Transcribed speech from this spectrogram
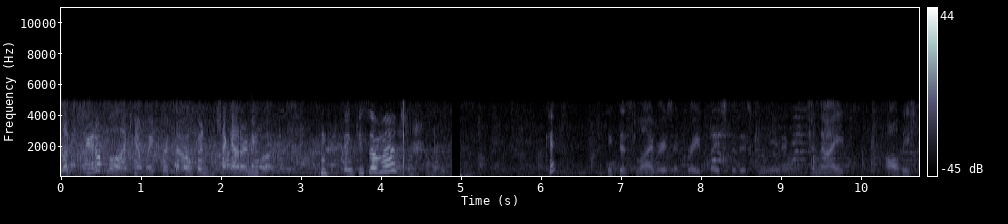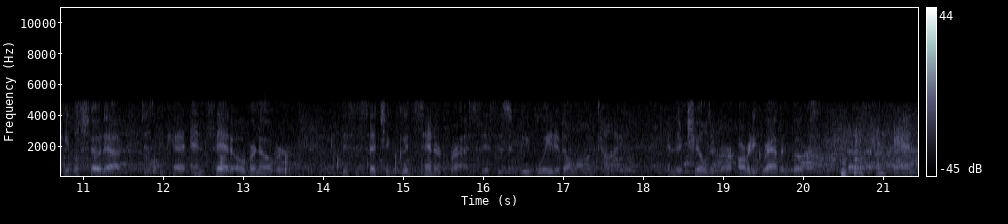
looks beautiful. I can't wait for it to open. Check out our new book. Thank you so much. Okay. I think this library is a great place for this community. Tonight, all these people showed up just because and said over and over, this is such a good center for us. This is we've waited a long time, and their children are already grabbing books, and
